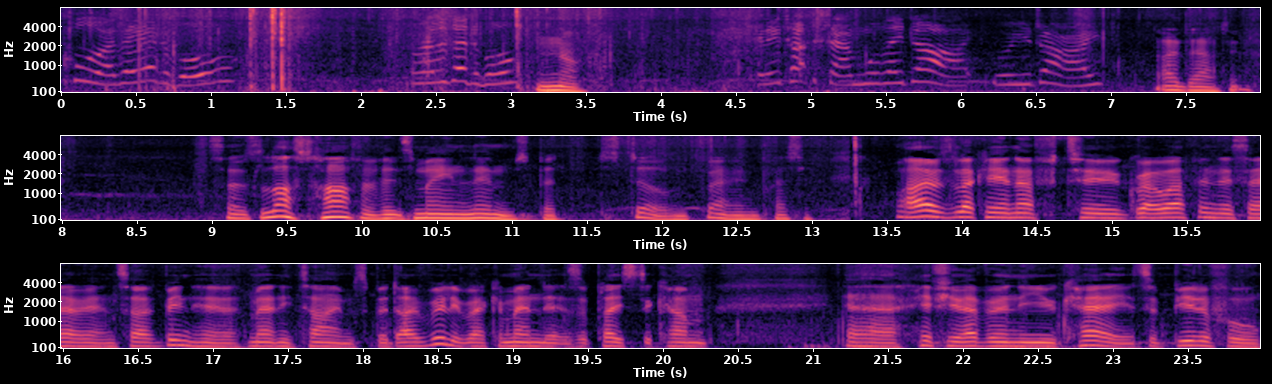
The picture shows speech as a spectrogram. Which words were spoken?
cool. Are they edible? Are those edible? No. Can you touch them? Will they die? Will you die? I doubt it. So it's lost half of its main limbs, but still very impressive. Well, I was lucky enough to grow up in this area and so I've been here many times but I really recommend it as a place to come uh, if you're ever in the UK. It's a beautiful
